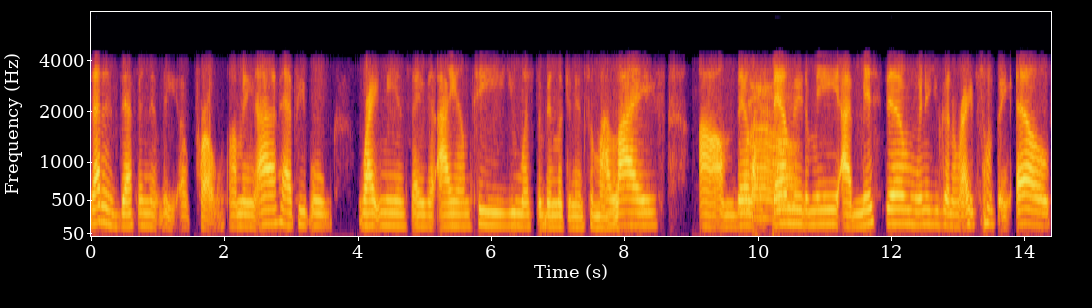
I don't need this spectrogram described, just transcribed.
that is definitely a pro. I mean, I've had people write me and say that I am T. You must have been looking into my life. Um, they're wow. like family to me. I miss them. When are you gonna write something else?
